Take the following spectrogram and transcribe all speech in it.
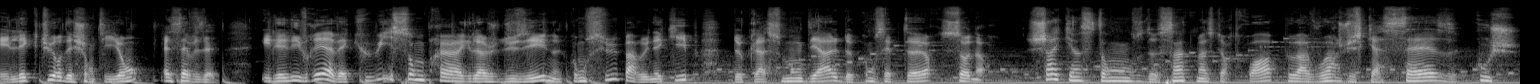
et lecture d'échantillons SFZ. Il est livré avec 800 pré-réglages d'usine conçus par une équipe de classe mondiale de concepteurs sonores. Chaque instance de SynthMaster 3 peut avoir jusqu'à 16 couches.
